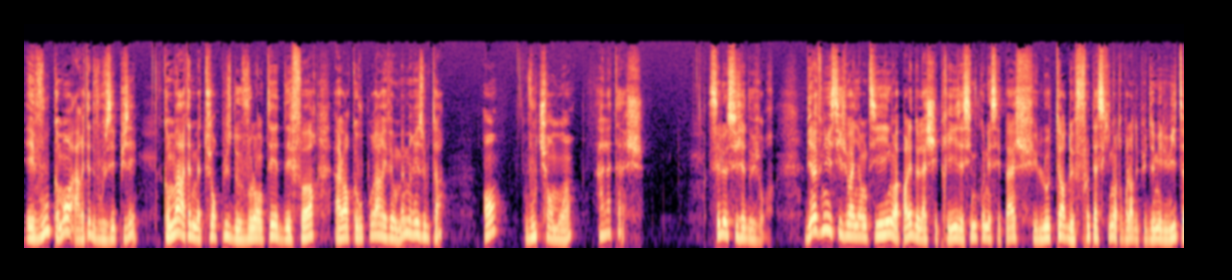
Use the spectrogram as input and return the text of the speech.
Et vous, comment arrêter de vous épuiser? Comment arrêter de mettre toujours plus de volonté, d'effort, alors que vous pourrez arriver au même résultat en vous tuant moins à la tâche? C'est le sujet du jour. Bienvenue ici Joanne Yangting, on va parler de lâcher prise. Et si vous ne connaissez pas, je suis l'auteur de Flowtasking, entrepreneur depuis 2008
